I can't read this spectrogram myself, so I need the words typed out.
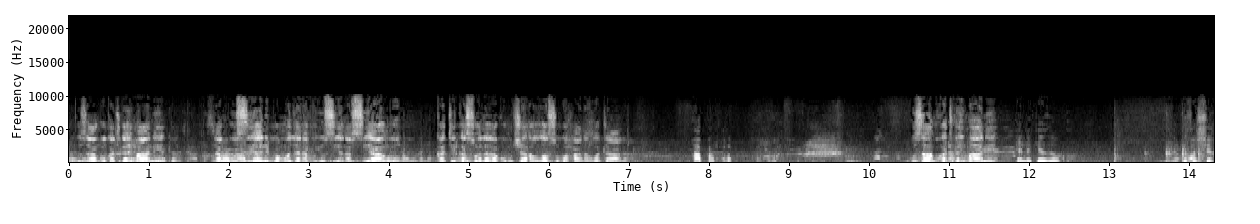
Ndugu zangu katika imani, na kuhusieni pamoja na kuihusia nafsi yangu katika swala la kumcha Allah subhanahu wa ta'ala. Ndugu zangu katika imani, elekeza huko, elekeza Sheikh.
